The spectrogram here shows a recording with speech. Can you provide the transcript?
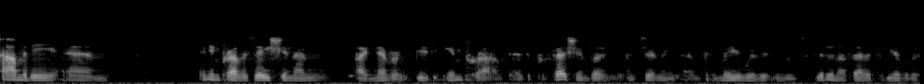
comedy and and improvisation, I'm I never did improv as a profession, but I certainly I'm familiar with it and was good enough at it to be able to,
